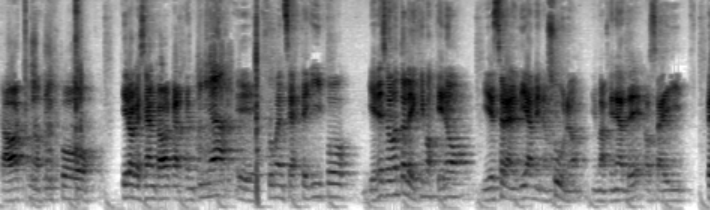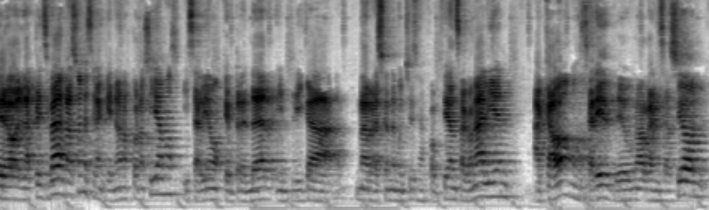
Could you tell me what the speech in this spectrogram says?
Kavak nos dijo quiero que sean Cabaca Argentina, eh, súmense a este equipo. Y en ese momento le dijimos que no, y eso era el día menos uno, imagínate. O sea, pero las principales razones eran que no nos conocíamos y sabíamos que emprender implica una relación de muchísima confianza con alguien. Acabábamos de salir de una organización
